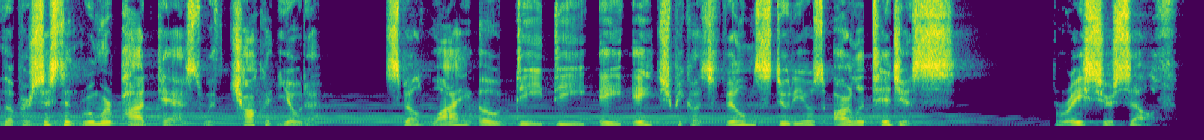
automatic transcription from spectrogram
The Persistent Rumor Podcast with Chocolate Yoddah, spelled Y O D D A H because film studios are litigious. Brace yourself.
